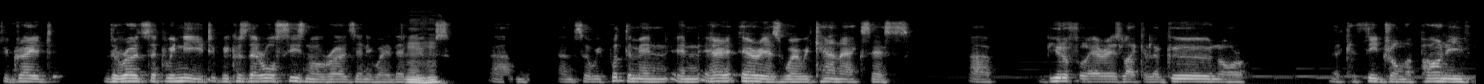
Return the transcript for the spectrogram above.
to grade the roads that we need because they're all seasonal roads anyway they're Mhm. loops um, and so we put them in in ar- areas where we can access uh, beautiful areas like a lagoon or the Cathedral Mopane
